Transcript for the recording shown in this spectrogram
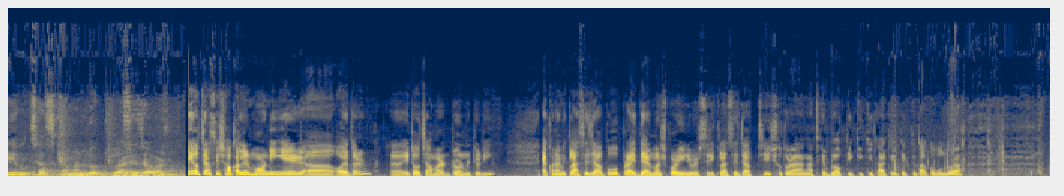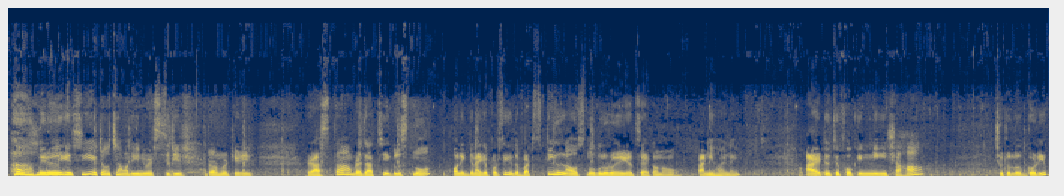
এই হচ্ছে আজকে আমার লোক এই হচ্ছে আজকে সকালের মর্নিং এর ওয়েদার এটা হচ্ছে আমার ডরমিটরি এখন আমি ক্লাসে যাব, প্রায় দেড় মাস পর ইউনিভার্সিটি ক্লাসে যাচ্ছি। সুতরাং আজকের ব্লগটি কি কি থাকে দেখতে থাকো বন্ধুরা। হ্যাঁ বের হয়ে গেছি। এটা হচ্ছে আমাদের ইউনিভার্সিটির ডরমিটরির রাস্তা। আমরা যাচ্ছি, এগুলো স্নো অনেকদিন আগে পড়ছি, কিন্তু বাট স্টিল নাও স্নোগুলো রয়ে গেছে, এখনও পানি হয় নাই। আর এটা হচ্ছে ফকিন্নি সাহা, ছোট লোক গরিব।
